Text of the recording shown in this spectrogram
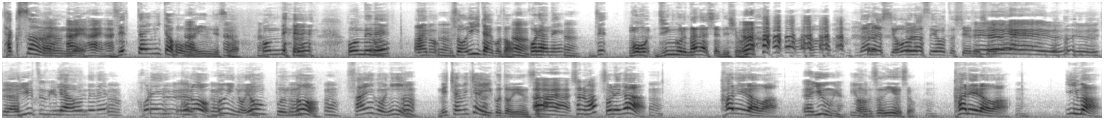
たくさんあるんはいはいはい。で、絶対見た方がいいんですよ。うん。ほんで、ほんでね、あの、うん。そう、言いたいこと。うん。これはねうん、ぜ、もう、ジングル鳴らしたでしょ。鳴らして終わらせようとしてるいでしょ。やいやいやいや、じゃあ言い続けて。いや、ほんでね、これ、この V の4分のうん。うん。最後にうん、めちゃめちゃいいことを言うんですあ、よ。それは？それがう、ん。彼らは、え、言うんや。言うや。そう言うんですよ。うん。彼らは、うん。今、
